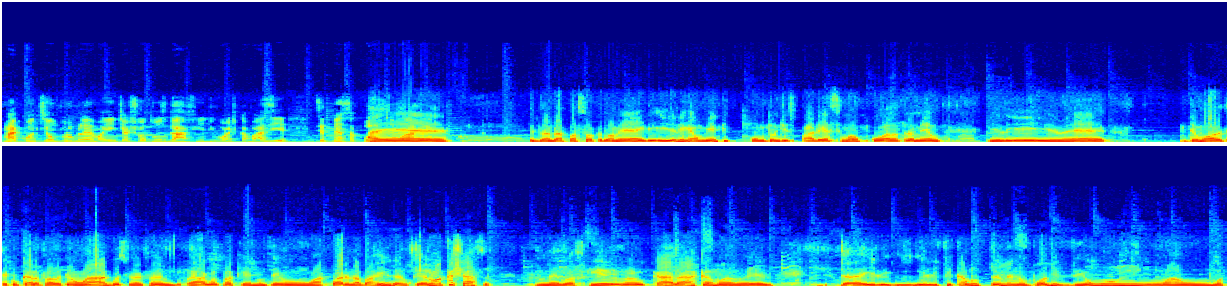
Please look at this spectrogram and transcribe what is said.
Mas aconteceu um problema. A gente achou duas garrafinhas de vodka vazias. Você pensa, pô, que maravilha. É. Ele andar pra soca do homem. É, e ele realmente, como o Tom disse, parece um alcoólatra mesmo. Ele, né? Tem uma hora até que o cara fala que é uma água, fala, água pra quê? Não tem um aquário na barriga? Eu quero uma cachaça. Um negócio que, eu- caraca, mano, ele, ele, ele fica lutando, ele não pode ver uma. uma, uma-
